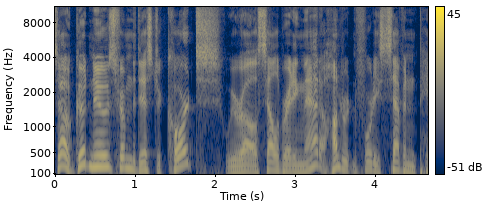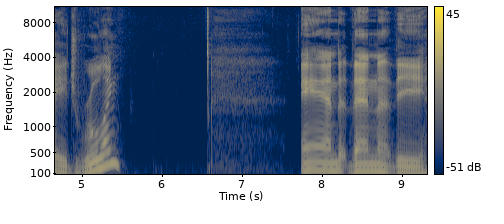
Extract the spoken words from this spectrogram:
So, good news from the district court. We were all celebrating that 147 page ruling. And then the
